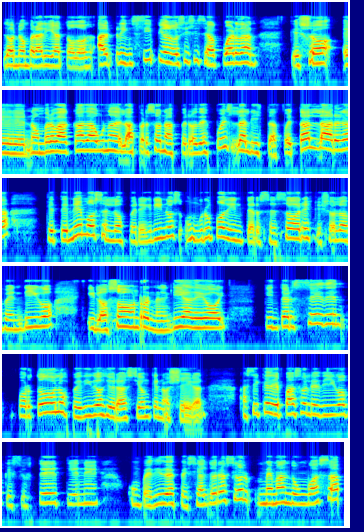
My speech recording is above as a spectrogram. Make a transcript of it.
los nombraría todos. Al principio, no sé si se acuerdan que yo eh, nombraba a cada una de las personas, pero después la lista fue tan larga que tenemos en los peregrinos un grupo de intercesores que yo los bendigo y los honro en el día de hoy, que interceden por todos los pedidos de oración que nos llegan. Así que de paso le digo que si usted tiene un pedido especial de oración, me manda un WhatsApp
